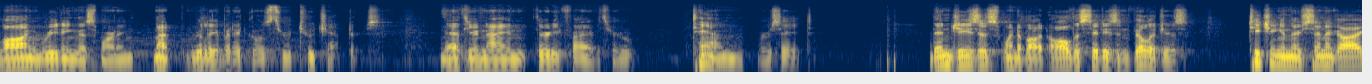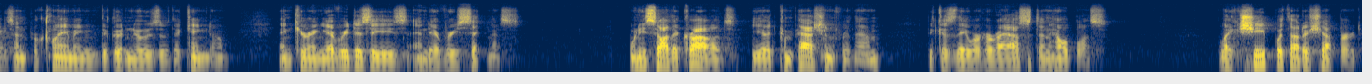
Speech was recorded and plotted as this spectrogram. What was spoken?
Long reading this morning. Not really, but it goes through two chapters Matthew 9 35 through 10, verse 8. Then Jesus went about all the cities and villages, teaching in their synagogues and proclaiming the good news of the kingdom, and curing every disease and every sickness. When he saw the crowds, he had compassion for them because they were harassed and helpless, like sheep without a shepherd.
